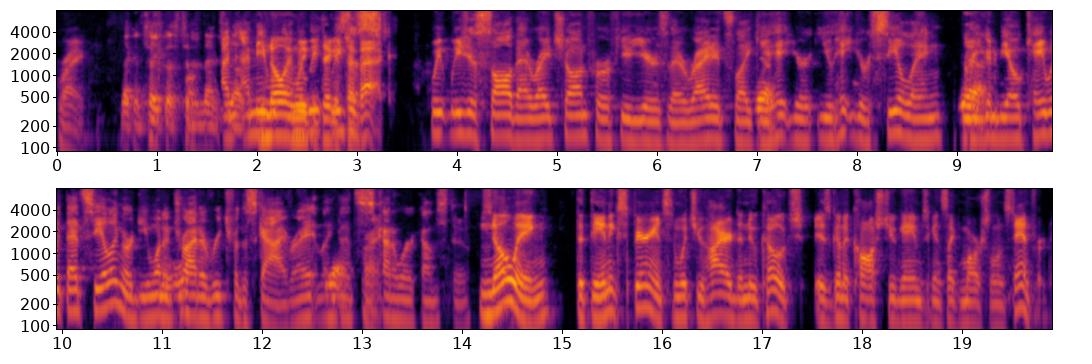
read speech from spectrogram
right that can take us to the next. I, level. I mean, knowing we, we can take we a step just, back. We, we just saw that, right, Sean, for a few years there, right? It's like yeah. you hit your you hit your ceiling. Yeah. Are you going to be okay with that ceiling, or do you want to mm-hmm. try to reach for the sky? Right, like yeah. that's right. kind of where it comes to. So. Knowing that the inexperience in which you hired the new coach is going to cost you games against like Marshall and Stanford.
